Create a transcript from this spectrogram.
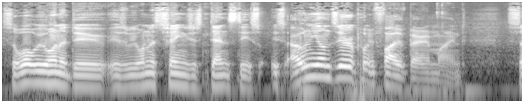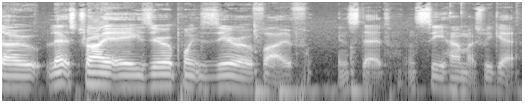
so what we want to do is we want to change this density. It's, it's only on 0.5, bear in mind. So let's try a 0.05 instead and see how much we get.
